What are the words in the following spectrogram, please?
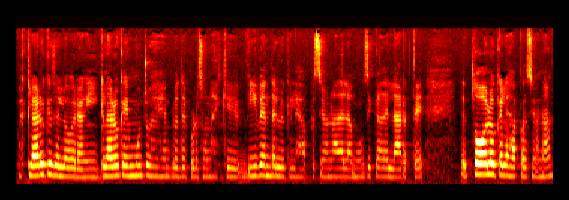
pues claro que se logran. Y claro que hay muchos ejemplos de personas que viven de lo que les apasiona, de la música, del arte, de todo lo que les apasiona,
